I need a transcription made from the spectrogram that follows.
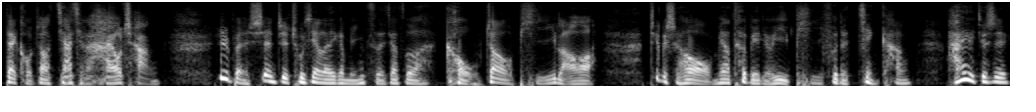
戴口罩加起来还要长。日本甚至出现了一个名词，叫做“口罩疲劳”啊。这个时候，我们要特别留意皮肤的健康，还有就是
